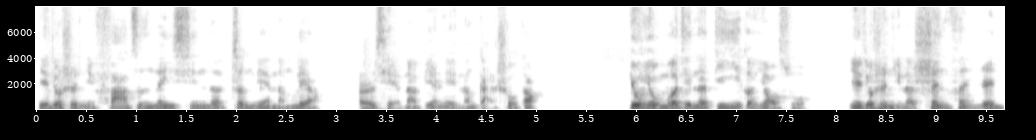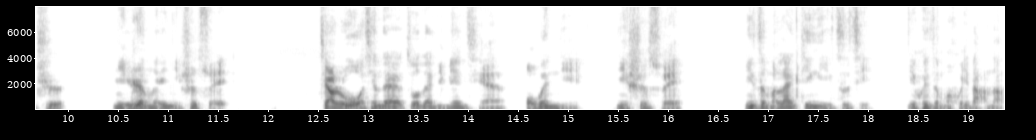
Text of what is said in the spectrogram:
也就是你发自内心的正面能量，而且呢，别人也能感受到。拥有魔镜的第一个要素，也就是你的身份认知，你认为你是谁？假如我现在坐在你面前。我问你，你是谁？你怎么来定义自己？你会怎么回答呢？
